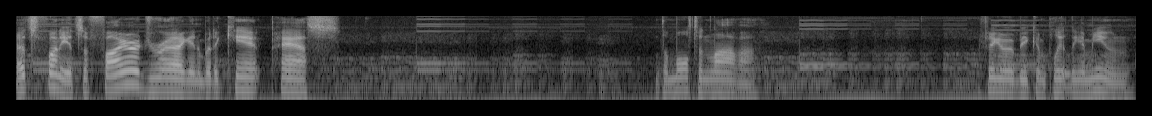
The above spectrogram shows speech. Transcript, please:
That's funny, it's a fire dragon, but it can't pass the molten lava. I figure it would be completely immune.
